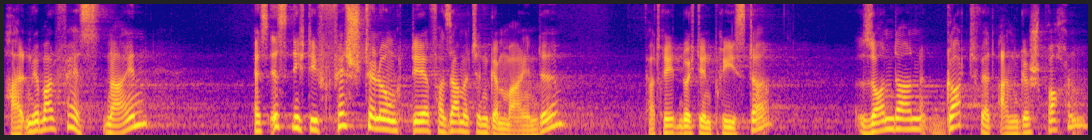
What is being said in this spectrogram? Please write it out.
halten wir mal fest. Nein, es ist nicht die Feststellung der versammelten Gemeinde, vertreten durch den Priester, sondern Gott wird angesprochen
